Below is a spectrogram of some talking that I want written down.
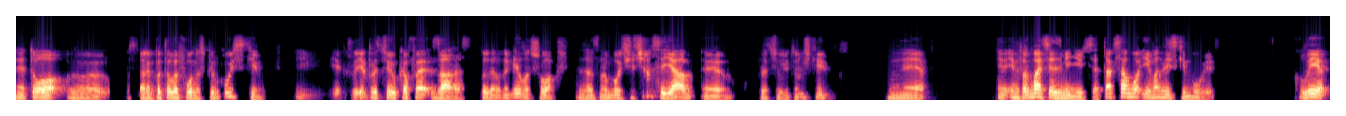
е, то, е, скажімо, по телефону спілкуюсь з ким, і я кажу, я працюю в кафе зараз. То зрозуміло, що за робочий час я е, працюю. Трошки не, інформація змінюється. Так само і в англійській мові. Коли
